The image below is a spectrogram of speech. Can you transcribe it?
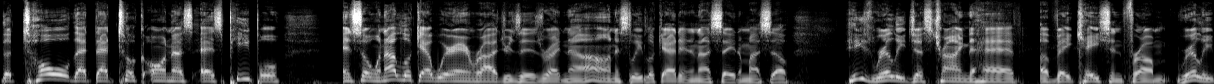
the toll that that took on us as people. And so when I look at where Aaron Rodgers is right now, I honestly look at it and I say to myself, he's really just trying to have a vacation from really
